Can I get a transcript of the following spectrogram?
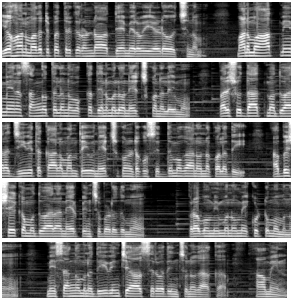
యోహాన్ మొదటి పత్రిక రెండో అధ్యాయం ఇరవై ఏడో వచ్చినం మనము ఆత్మీయమైన సంగతులను ఒక్క దినములో నేర్చుకొనలేము. పరిశుద్ధాత్మ ద్వారా జీవిత కాలమంతయు నేర్చుకొనుటకు సిద్ధముగానున్న కొలది అభిషేకము ద్వారా నేర్పించబడదుము. ప్రభు మిమ్మును మీ కుటుంబమును మీ సంఘమును దీవించి ఆశీర్వదించునుగాక. ఆమెన్.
